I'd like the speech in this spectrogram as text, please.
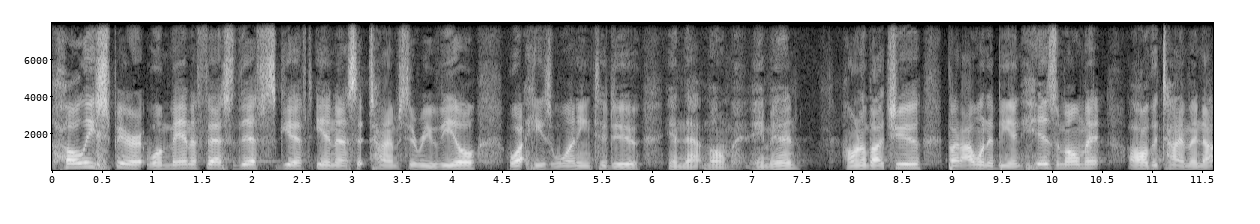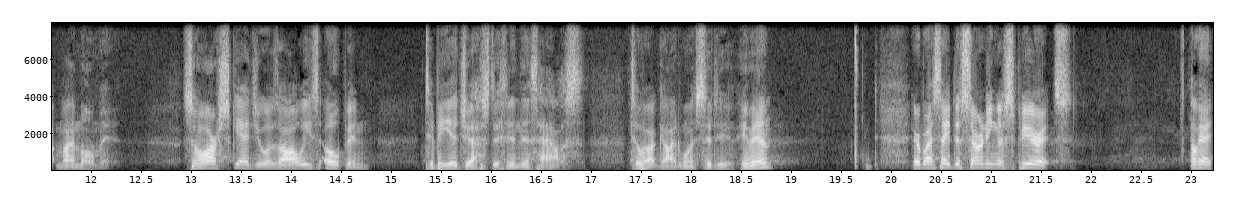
Holy Spirit will manifest this gift in us at times to reveal what He's wanting to do in that moment. Amen. I don't know about you, but I want to be in His moment all the time and not my moment. So our schedule is always open to be adjusted in this house to what God wants to do. Amen? Everybody say discerning of spirits. Okay,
